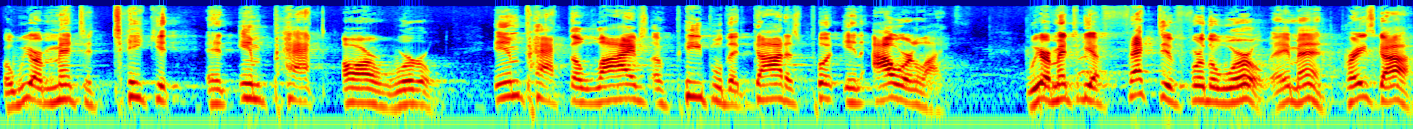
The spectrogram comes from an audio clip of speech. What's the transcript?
But we are meant to take it and impact our world, impact the lives of people that God has put in our life. We are meant to be effective for the world. Amen. Praise God.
